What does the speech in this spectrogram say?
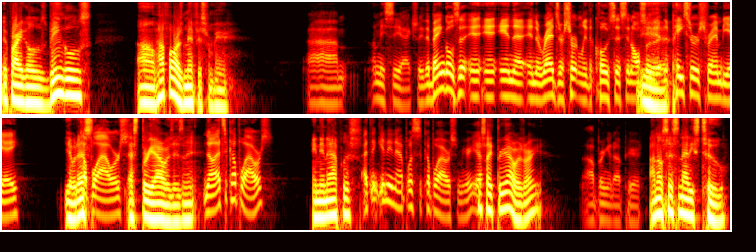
It probably goes Bengals. Um, how far is Memphis from here? Um, let me see. Actually, the Bengals and, and, the and the Reds are certainly the closest, and also Yeah. the, the Pacers for NBA. Yeah, but A couple hours. that's three hours, isn't it? No, that's a couple hours. Indianapolis. I think Indianapolis is a couple hours from here. Yeah, That's like three hours, right? I'll bring it up here. I know Cincinnati's two.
